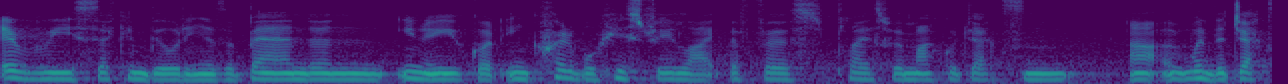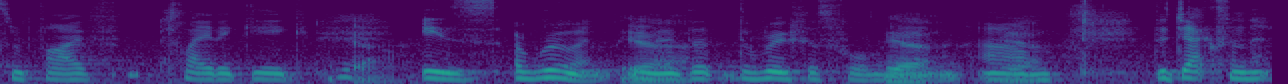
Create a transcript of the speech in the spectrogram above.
every second building is abandoned. You know you've got incredible history, like the first place where Michael Jackson, uh, when the Jackson Five played a gig, yeah. is a ruin. Yeah. You know the, the roof has fallen in. Um, the Jackson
